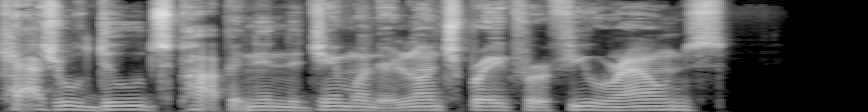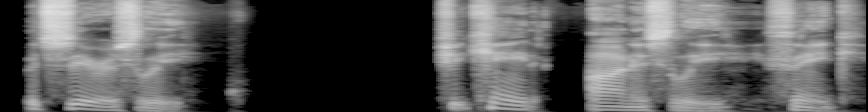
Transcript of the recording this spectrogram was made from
casual dudes popping in the gym on their lunch break for a few rounds? But seriously, she can't honestly think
